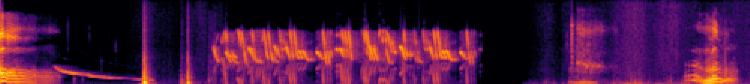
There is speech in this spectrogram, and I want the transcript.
Oh. Look.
